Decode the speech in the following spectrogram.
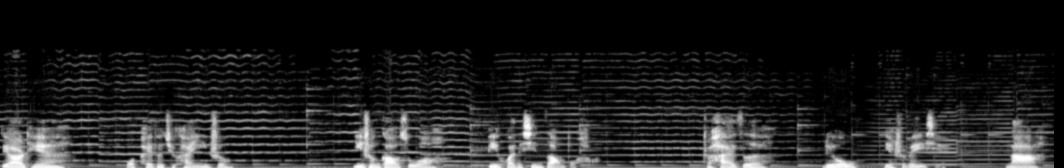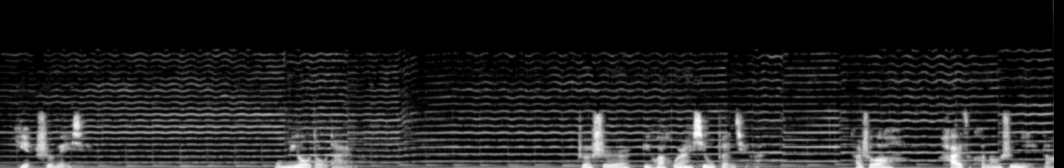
第二天，我陪他去看医生。医生告诉我，毕怀的心脏不好，这孩子留也是危险，拿也是危险。我们又都呆了。这时，李怀忽然兴奋起来，他说：“孩子可能是你的，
